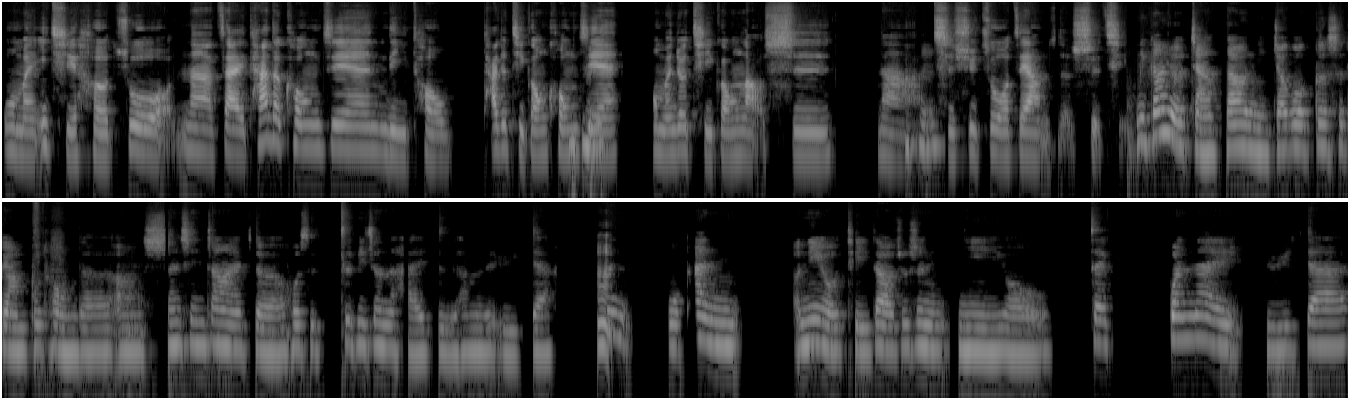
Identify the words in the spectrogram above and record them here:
我们一起合作，那在他的空间里头，他就提供空间，我们就提供老师，那持续做这样子的事情。你刚刚有讲到，你教过各式各样不同的嗯。身心障碍者或是自闭症的孩子，他们的瑜伽。嗯，我看你有提到，就是你有在关爱瑜伽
